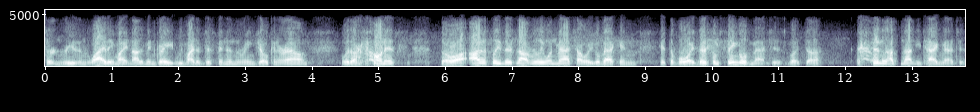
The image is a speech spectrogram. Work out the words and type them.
certain reasons why they might not have been great. We might have just been in the ring joking around with our opponents. So uh, honestly, there's not really one match I would go back and hit the void. There's some singles matches, but uh, not not any tag matches.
